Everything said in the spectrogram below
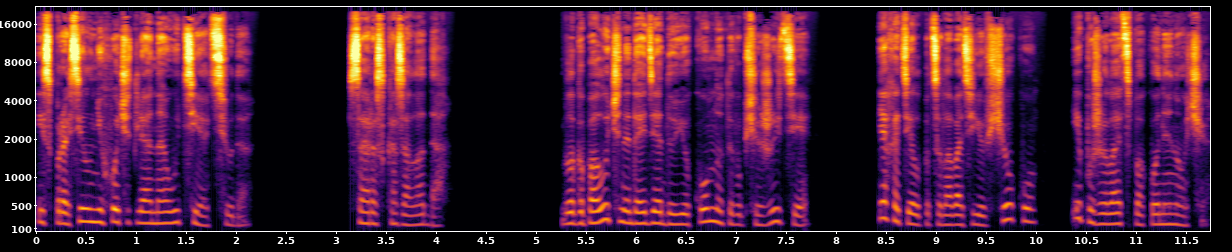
и спросил, не хочет ли она уйти отсюда. Сара сказала «да». Благополучно дойдя до ее комнаты в общежитии, я хотел поцеловать ее в щеку и пожелать спокойной ночи.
